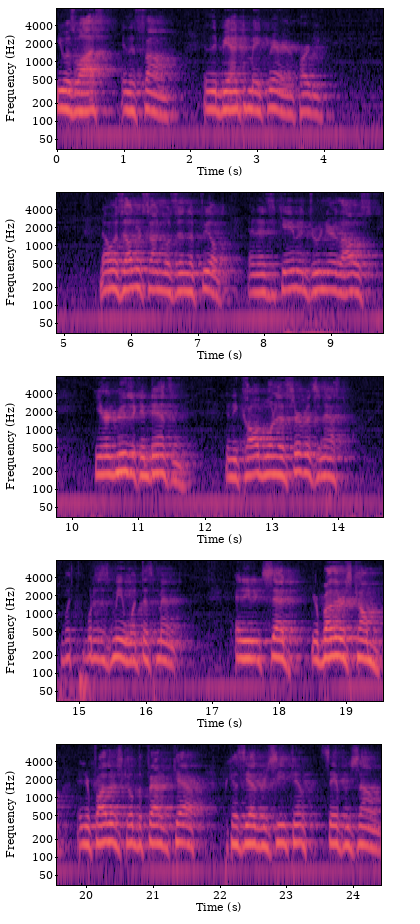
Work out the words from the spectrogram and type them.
He was lost and is found. And they began to make merry and party. Now his elder son was in the field, and as he came and drew near the house, he heard music and dancing. And he called one of the servants and asked, what, what does this mean? What this meant? And he said, Your brother has come, and your father has killed the fatted calf, because he has received him safe and sound.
